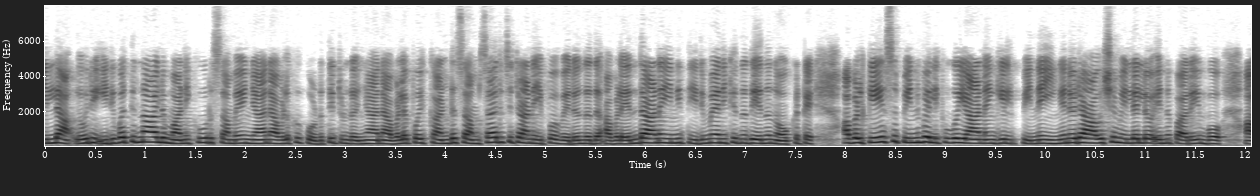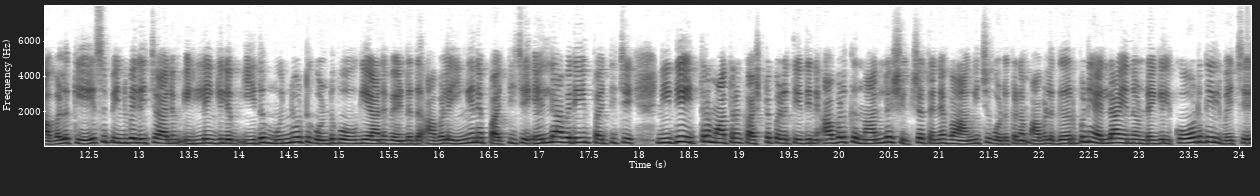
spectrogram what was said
ഇല്ല ഒരു ഇരുപത്തിനാല് മണിക്കൂർ സമയം ഞാൻ അവൾക്ക് കൊടുത്തിട്ടുണ്ട്. ഞാൻ അവളെ പോയി കണ്ട് സംസാരിച്ചിട്ടാണ് ഇപ്പോൾ വരുന്നത്. അവൾ എന്താണ് ഇനി തീരുമാനിക്കുന്നത് എന്ന് നോക്കട്ടെ. അവൾ കേസ് പിൻവലിക്കുകയാണെങ്കിൽ പിന്നെ ഇങ്ങനെ ഒരു ആവശ്യമില്ലല്ലോ എന്ന് പറയുമ്പോൾ അവൾ കേസ് പിൻവലിച്ചാലും ഇല്ലെങ്കിലും ഇത് മുന്നോട്ട് കൊണ്ടുപോവുകയാണ് വേണ്ടത്. അവളെ ഇങ്ങനെ പറ്റിച്ച് എല്ലാവരെയും പറ്റിച്ച് നിധിയെ ഇത്രമാത്രം കഷ്ടപ്പെടുത്തിയതിന് അവൾക്ക് നല്ല ശിക്ഷ തന്നെ വാങ്ങിച്ചു കൊടുക്കണം. അവൾ ഗർഭിണിയല്ല എന്നുണ്ടെങ്കിൽ കോടതിയിൽ വെച്ച്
